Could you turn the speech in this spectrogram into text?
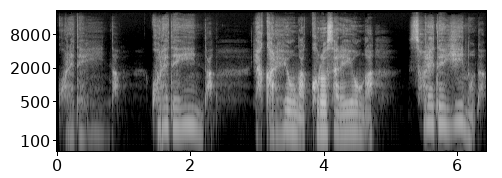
これでいいんだ。これでいいんだ。焼かれようが殺されようがそれでいいのだ。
